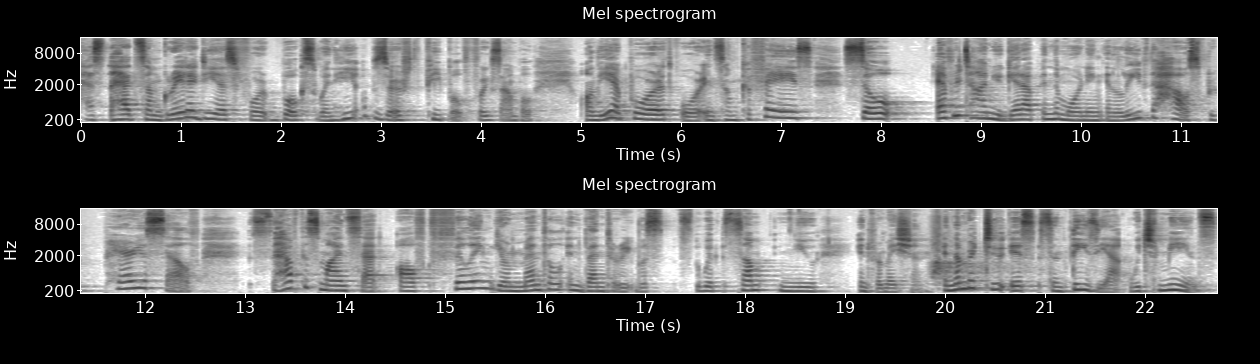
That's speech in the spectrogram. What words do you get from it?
has had some great ideas for books when he observed people, for example, on the airport or in some cafes. So every time you get up in the morning and leave the house, prepare yourself have this mindset of filling your mental inventory with, with some new information. And number two is synthesia, which means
